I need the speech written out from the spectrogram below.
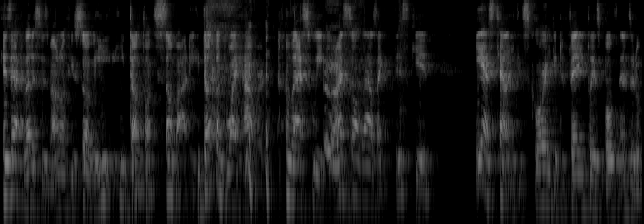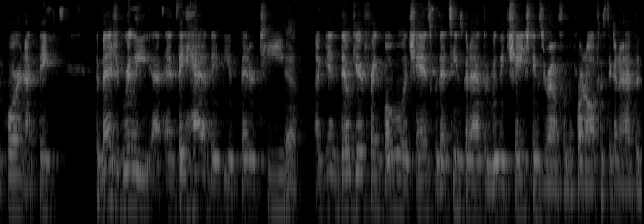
his athleticism. I don't know if you saw, but he he dunked on somebody. He dunked on Dwight Howard last week. When I saw that, I was like, this kid he has talent. He can score. He can defend. He plays both ends of the court, and I think the Magic really, uh, if they had him, they'd be a better team. Yeah. Again, they'll give Frank Vogel a chance, but that team's going to have to really change things around from the front office. They're going to have to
